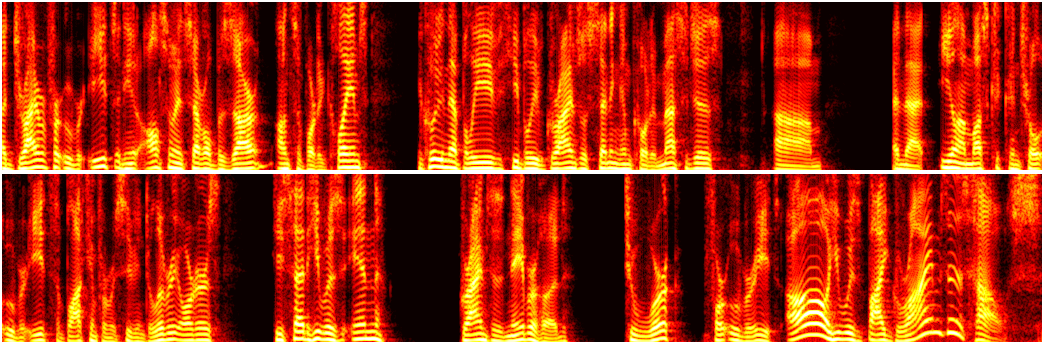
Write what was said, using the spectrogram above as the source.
a driver for Uber Eats and he had also made several bizarre, unsupported claims, including that believe he believed Grimes was sending him coded messages, um, and that Elon Musk could control Uber Eats to block him from receiving delivery orders. He said he was in Grimes's neighborhood to work for Uber Eats. Oh, he was by Grimes's house.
